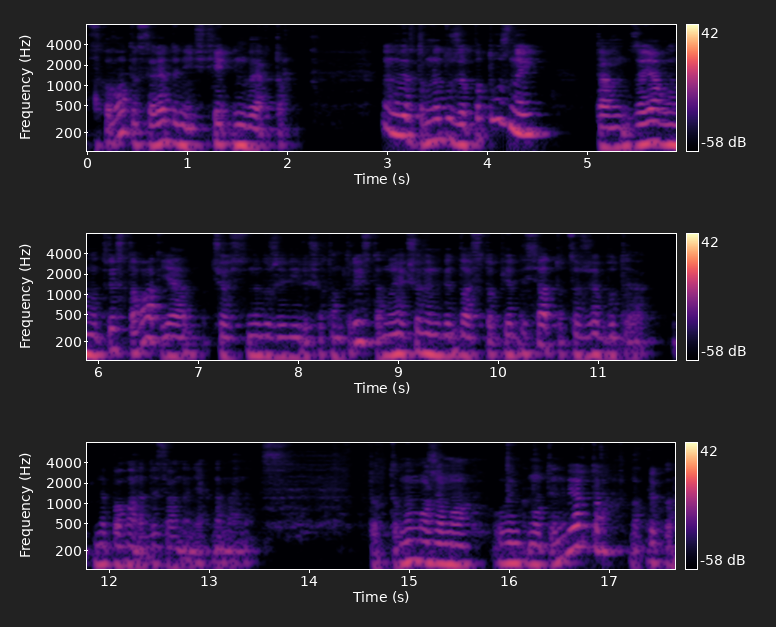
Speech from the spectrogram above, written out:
сховати всередині ще інвертор. Ну, Інвертор не дуже потужний, там заявлено 300 Вт, я щось не дуже вірю, що там 300, ну якщо він віддасть 150, то це вже буде непогане досягнення, як на мене. Тобто ми можемо увімкнути інвертор, наприклад,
